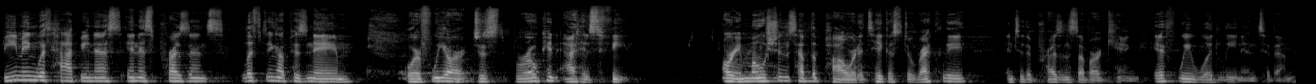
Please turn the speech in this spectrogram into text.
beaming with happiness in his presence, lifting up his name, or if we are just broken at his feet, our emotions have the power to take us directly into the presence of our King if we would lean into them.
